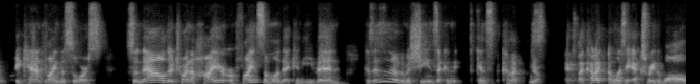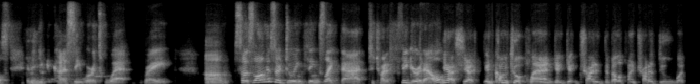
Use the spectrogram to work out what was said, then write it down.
Mm-hmm. they can't find the source. So now they're trying to hire or find someone that can even, because this isn't there the machines that can, can kind of Yeah. X, I kind of, I want to say X-ray the walls, and then you can kind of see where it's wet, right? Mhm. Um, so as long as they're doing things like that to try to figure it out. Yes, yeah, and come to a plan. Get get try to develop plan. Try to do what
